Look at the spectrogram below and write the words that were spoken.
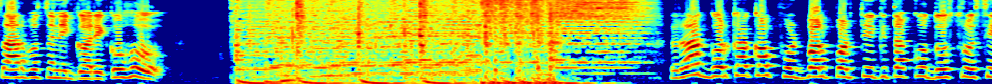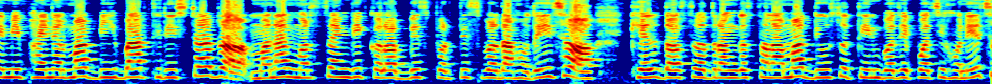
सार्वजनिक गरेको हो। र गोर्खा कप फुटबल प्रतियोगिताको दोस्रो सेमी फाइनलमा बिहिबार थ्री स्टार र मनाङ मर्स्याङ्दी क्लब बीच प्रतिस्पर्धा हुँदैछ। खेल दशरथ रङ्गशालामा दिउँसो तीन बजेपछि हुनेछ।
